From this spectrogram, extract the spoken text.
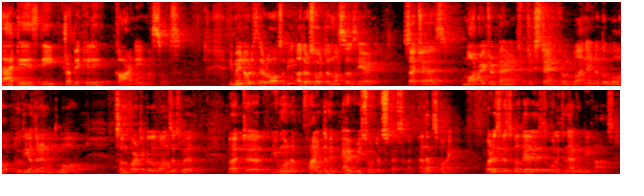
that is the trabeculae carneae muscles. You may notice there will also be other sorts of muscles here, such as moderator bands, which extend from one end of the wall to the other end of the wall, some vertical ones as well, but uh, you want to find them in every sort of specimen, and that's fine. What is visible there is the only thing that will be asked.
